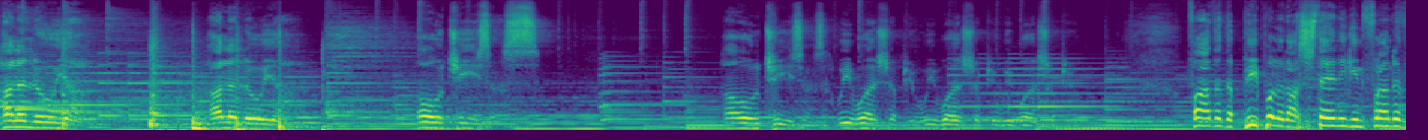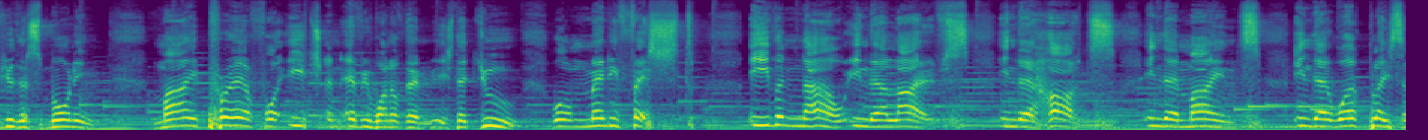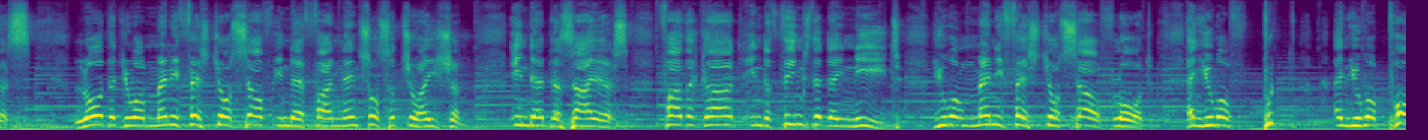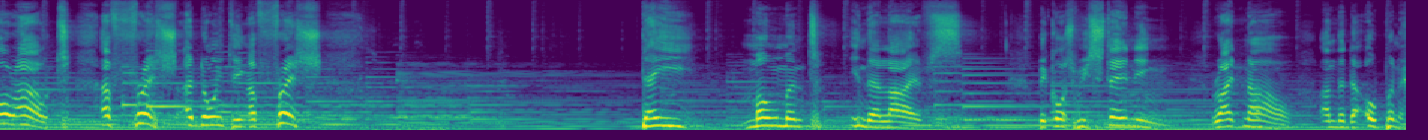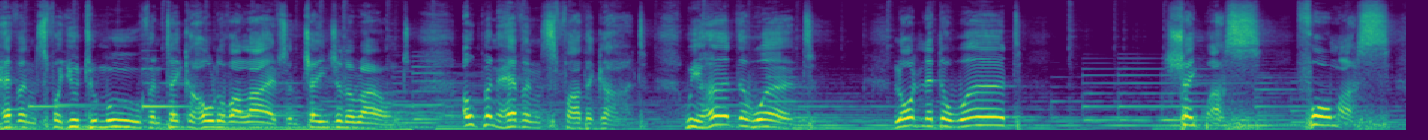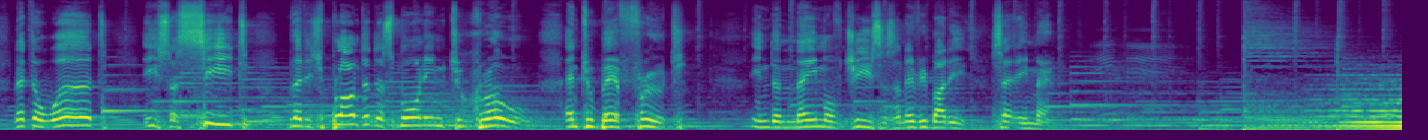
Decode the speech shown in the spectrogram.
Hallelujah. Hallelujah. Oh, Jesus. Oh, Jesus. We worship you. We worship you. We worship you. Father, the people that are standing in front of you this morning, my prayer for each and every one of them is that you will manifest even now in their lives, in their hearts, in their minds, in their workplaces. Lord, that you will manifest yourself in their financial situation, in their desires. Father God, in the things that they need, you will manifest yourself, Lord, and you will put and you will pour out a fresh anointing, a fresh day moment in their lives because we're standing right now under the open heavens for you to move and take a hold of our lives and change it around. Open heavens, Father God. We heard the word. Lord, let the word shape us, form us. Let the word is a seed that is planted this morning to grow and to bear fruit. In the name of Jesus. And everybody Say amen. amen.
